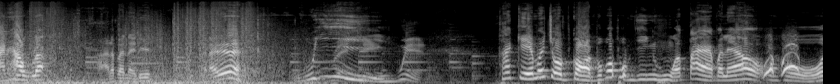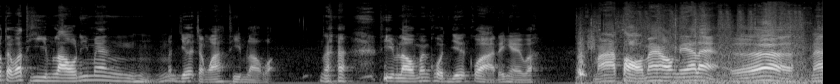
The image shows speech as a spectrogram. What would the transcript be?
านเข้าแล้วหาแล้วไปไหนดิไปไหนดิวิ Win. ถ้าเกมไม่จบก่อนเพราะว่าผมยิงหัวแตกไปแล้วโอ้โหแต่ว่าทีมเรานี่แม่งมันเยอะจังวะทีมเราอะนะทีมเราแม่งคนเยอะกว่าได้ไงวะมาต่อแม่ห้องเนี้ยแหละ เออน่า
